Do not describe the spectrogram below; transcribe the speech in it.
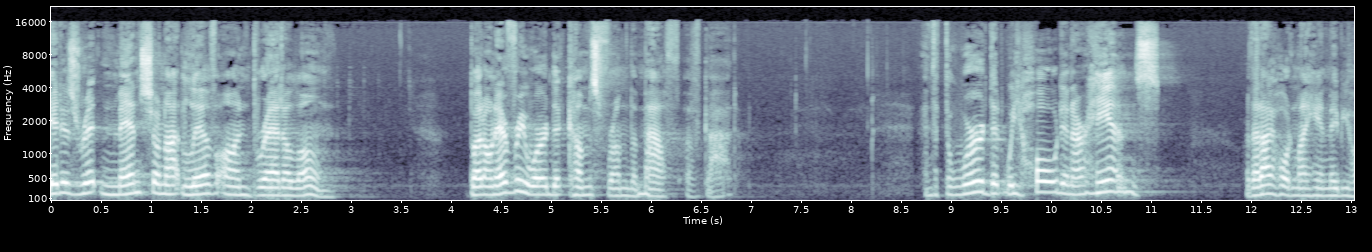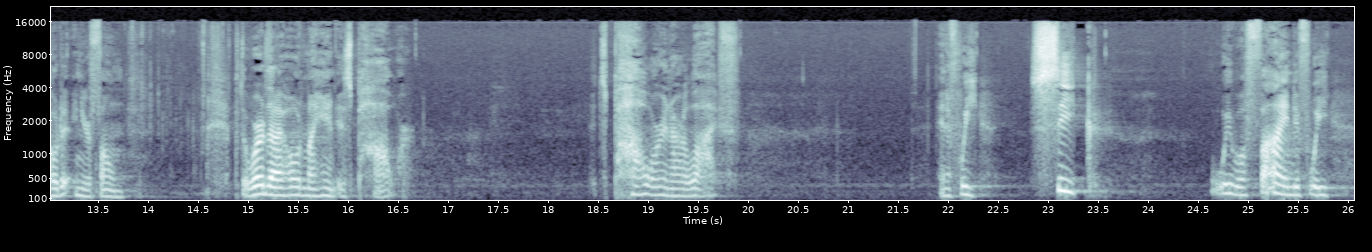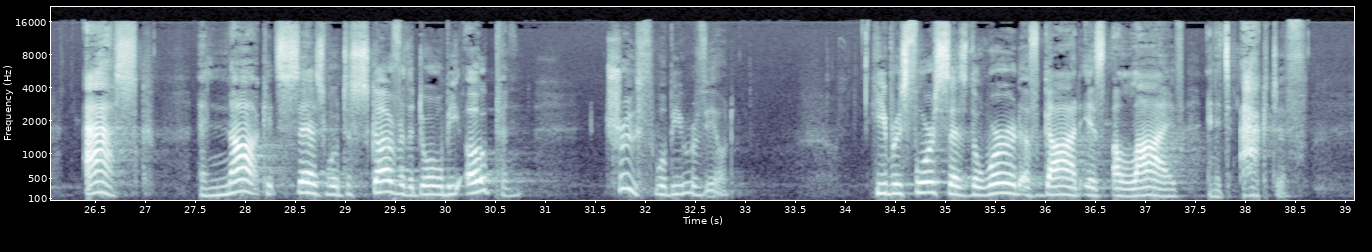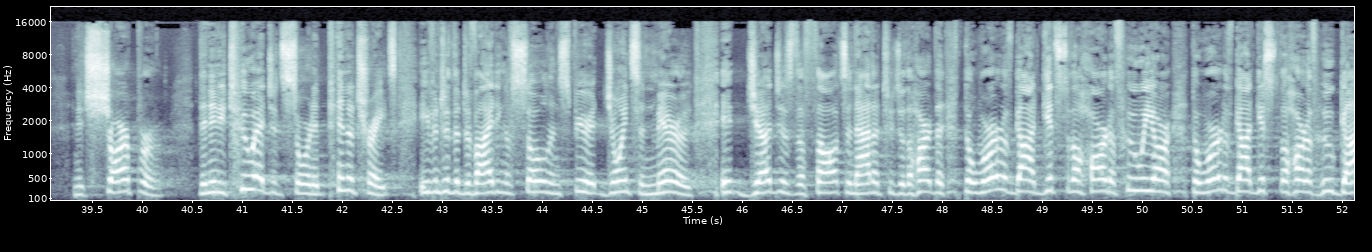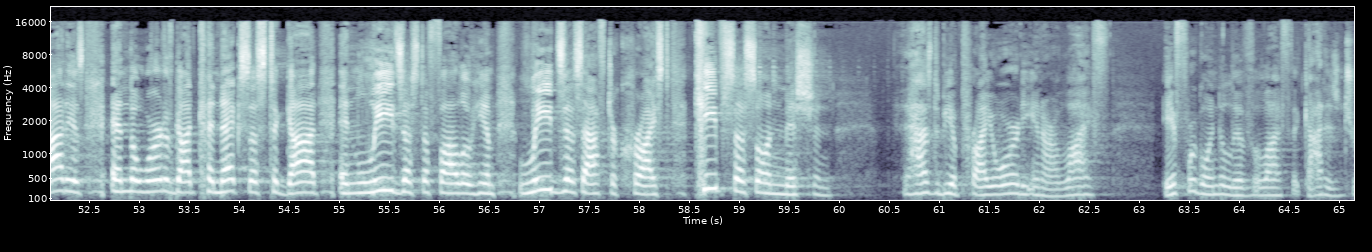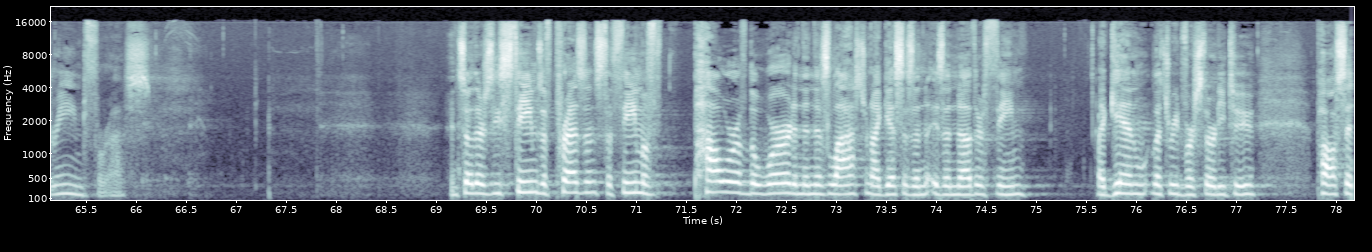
It is written, Man shall not live on bread alone, but on every word that comes from the mouth of God. And that the word that we hold in our hands, or that I hold in my hand, maybe you hold it in your phone, but the word that I hold in my hand is power. It's power in our life. And if we seek, we will find. If we ask, and knock, it says, we'll discover the door will be open, truth will be revealed. Hebrews 4 says the word of God is alive and it's active. And it's sharper than any two edged sword. It penetrates even to the dividing of soul and spirit, joints and marrow. It judges the thoughts and attitudes of the heart. The, the Word of God gets to the heart of who we are. The Word of God gets to the heart of who God is. And the Word of God connects us to God and leads us to follow Him, leads us after Christ, keeps us on mission. It has to be a priority in our life if we're going to live the life that God has dreamed for us. And so there's these themes of presence, the theme of power of the word, and then this last one, I guess, is, an, is another theme. Again, let's read verse 32. Paul said,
